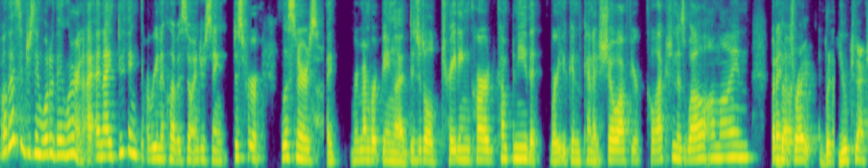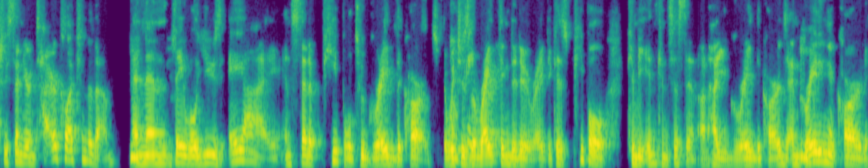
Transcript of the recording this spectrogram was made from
Oh that's interesting. What do they learn? I, and i do think arena club is so interesting. Just for listeners i remember it being a digital trading card company that where you can kind of show off your collection as well online but i that's right. but you can actually send your entire collection to them and mm-hmm. then they will use AI instead of people to grade the cards, which okay. is the right thing to do, right? Because people can be inconsistent on how you grade the cards, and mm-hmm. grading a card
